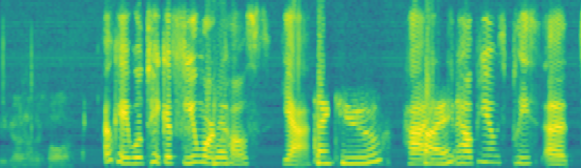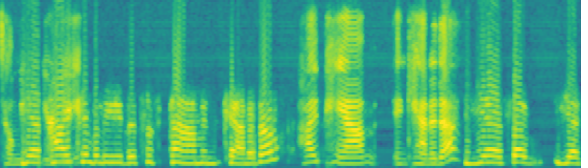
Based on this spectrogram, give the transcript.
We got another caller. Okay, we'll take a few more calls. Yeah. Thank you. Hi. Hi. Can I help you? Please uh, tell me Yes, your hi, name. Kimberly. This is Pam in Canada. Hi, Pam in Canada. Yes, I, yes,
